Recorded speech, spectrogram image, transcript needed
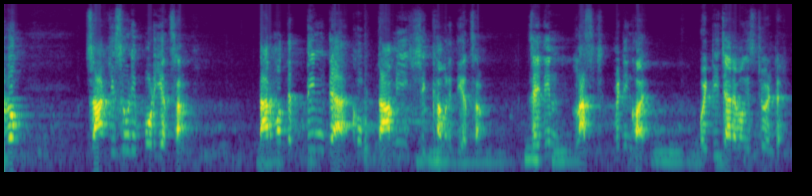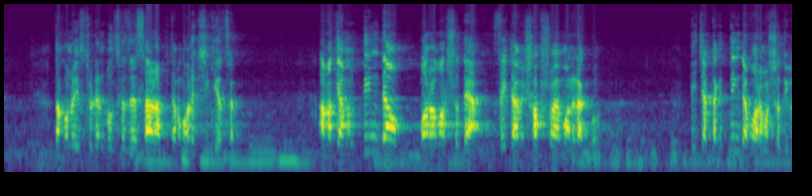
এবং যা কিছু উনি পড়িয়েছেন, তার মধ্যে তিনটা খুব দামি শিক্ষা উনি দিয়েছেন। যেদিন লাস্ট মিটিং হয়, ওই টিচার এবং স্টুডেন্টের তখন ওই স্টুডেন্ট বলছে যে, স্যার, আপনি আমাকে অনেক শিখিয়েছেন। আমাকে এমন তিনটা পরামর্শ দেন, যেটা আমি সবসময় মনে রাখব। টিচার তাকে তিনটা পরামর্শ দিল।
